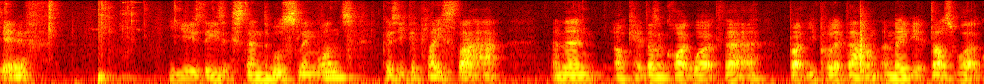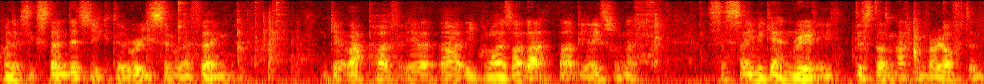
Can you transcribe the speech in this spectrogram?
if you use these extendable sling ones because you could place that and then, okay, it doesn't quite work there, but you pull it down and maybe it does work when it's extended so you could do a really similar thing and get that perfectly uh, equalised like that. That'd be ace, wouldn't it? It's the same again really, this doesn't happen very often.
